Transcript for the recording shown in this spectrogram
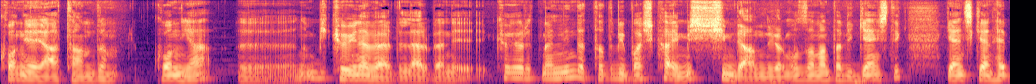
Konya'ya atandım. Konya'nın bir köyüne verdiler beni. Köy öğretmenliğinin de tadı bir başkaymış. Şimdi anlıyorum. O zaman tabii gençtik. Gençken hep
